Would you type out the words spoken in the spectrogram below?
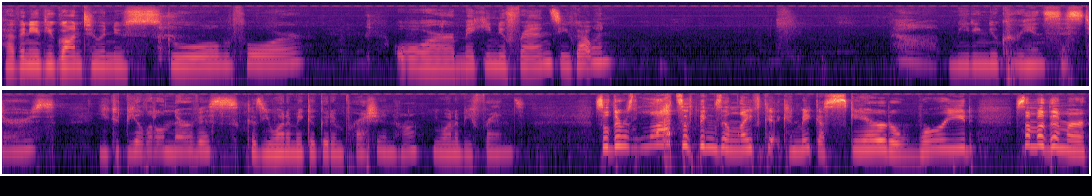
Have any of you gone to a new school before? Or making new friends? You've got one? Meeting new Korean sisters? You could be a little nervous because you want to make a good impression, huh? You want to be friends. So there's lots of things in life that can make us scared or worried. Some of them are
